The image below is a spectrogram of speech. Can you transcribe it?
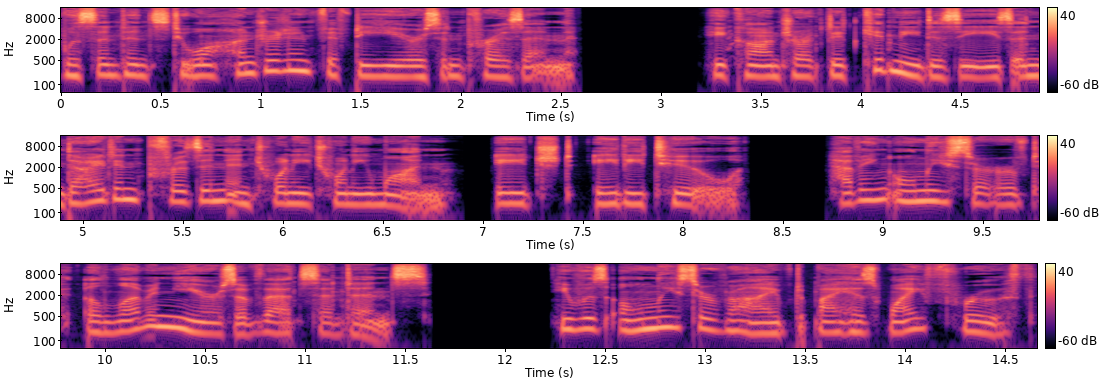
was sentenced to 150 years in prison. He contracted kidney disease and died in prison in 2021, aged 82, having only served 11 years of that sentence. He was only survived by his wife Ruth,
